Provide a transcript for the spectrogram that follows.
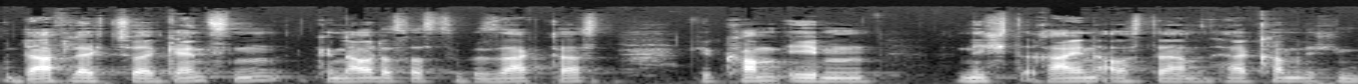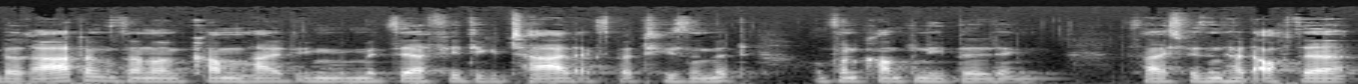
Und da vielleicht zu ergänzen, genau das, was du gesagt hast, wir kommen eben nicht rein aus der herkömmlichen Beratung, sondern kommen halt irgendwie mit sehr viel Digitalexpertise mit und von Company Building. Das heißt, wir sind halt auch der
